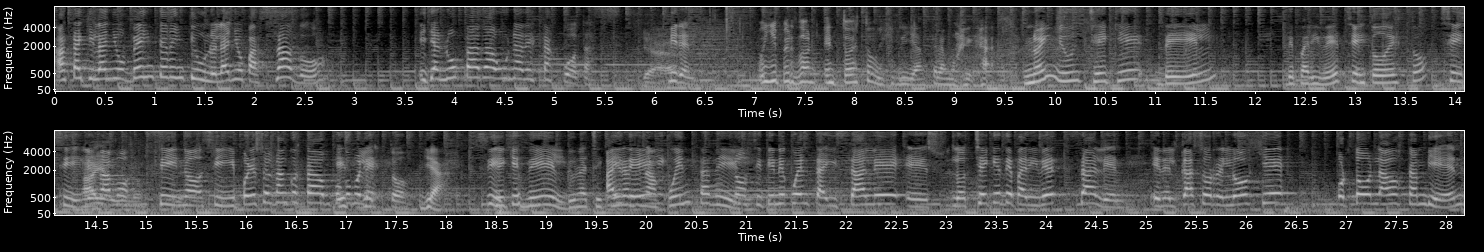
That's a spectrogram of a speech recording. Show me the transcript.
hasta que el año 2021, el año pasado, ella no paga una de estas cuotas. Miren, Oye, perdón, en todo esto es brillante la Mónica. ¿No hay ni un cheque de él, de Paribet, Sí. en todo esto? sí, sí, les vamos, algunos. sí, no, sí, y por eso el banco estaba un poco Es de- molesto. ya. Sí. Cheques de él, de una chequera, de, de una él- cuenta de él. No, si tiene cuenta y sale, eh, los cheques de Paribet salen, en el caso reloje, por todos lados también,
